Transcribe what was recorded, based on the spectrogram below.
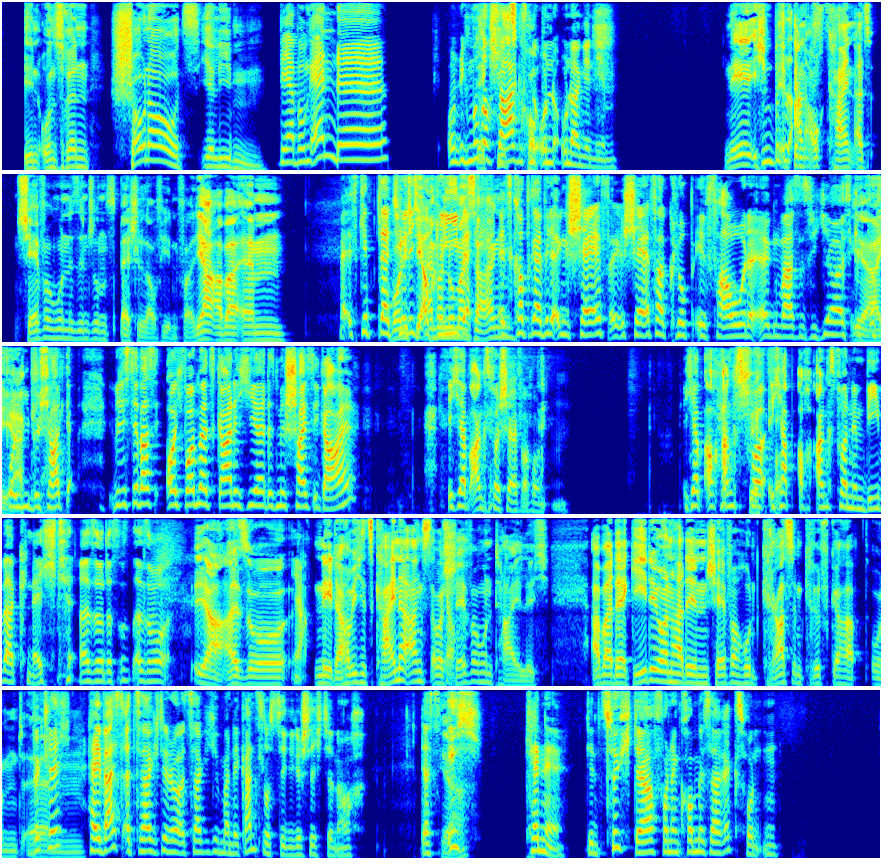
in unseren Shownotes, ihr Lieben. Werbung Ende. Und ich muss Der auch sagen, es ist mir un unangenehm. Nee, ich bin bisschen auch Angst. kein, also Schäferhunde sind schon special auf jeden Fall. Ja, aber ähm, Es gibt natürlich auch Liebe. Jetzt kommt gerade wieder irgendein Schäf Schäferclub e.V. oder irgendwas. Und so, ja, es gibt Ja, doch voll ja, Liebe. Schaut, wisst ihr was? Euch wollen wir jetzt gar nicht hier, das ist mir scheißegal. Ich habe Angst vor Schäferhunden. Ich habe auch Angst vor, ich habe auch Angst vor einem Weberknecht. Also das ist also ja, also Ja. nee, da habe ich jetzt keine Angst, aber Ja. Schäferhund teile ich. Aber der Gedeon hat den Schäferhund krass im Griff gehabt und wirklich. Ähm, hey, weißt, jetzt sage ich dir jetzt sage ich dir mal eine ganz lustige Geschichte noch, dass Ja. ich kenne den Züchter von den Kommissar Rex Hunden.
